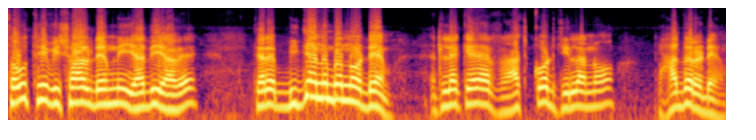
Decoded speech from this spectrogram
સૌથી વિશાળ ડેમની યાદી આવે, ત્યારે બીજા નંબરનો ડેમ, એટલે કે રાજકોટ જિલ્લાનો ભાદર ડેમ.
